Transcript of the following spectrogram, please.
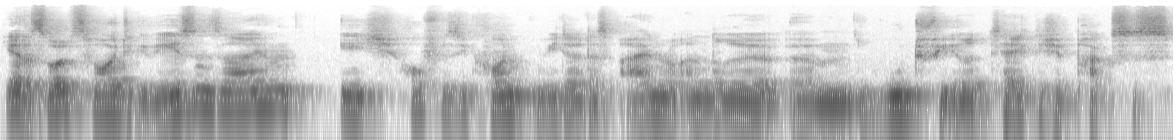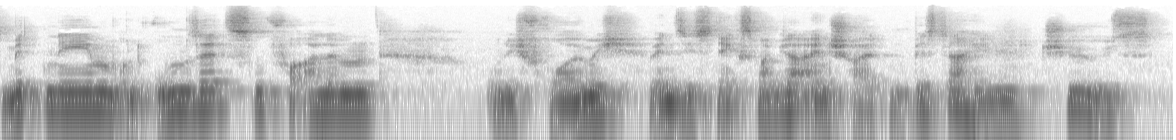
Ja, das soll es für heute gewesen sein. Ich hoffe, Sie konnten wieder das eine oder andere ähm, gut für Ihre tägliche Praxis mitnehmen und umsetzen vor allem. Und ich freue mich, wenn Sie das nächste Mal wieder einschalten. Bis dahin, tschüss.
